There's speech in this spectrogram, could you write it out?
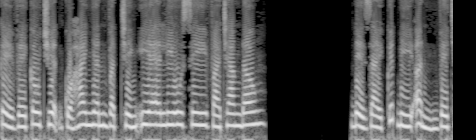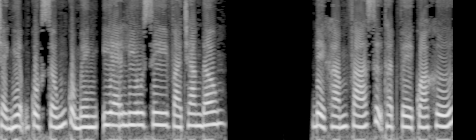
Kể về câu chuyện của hai nhân vật chính Ie Liu Si và Trang Đông. Để giải quyết bí ẩn về trải nghiệm cuộc sống của mình, Ieliusi và Trang Đông. Để khám phá sự thật về quá khứ,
